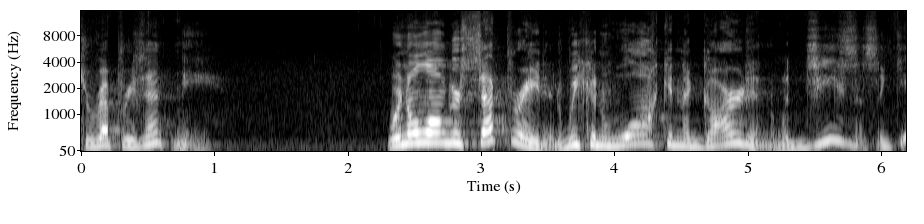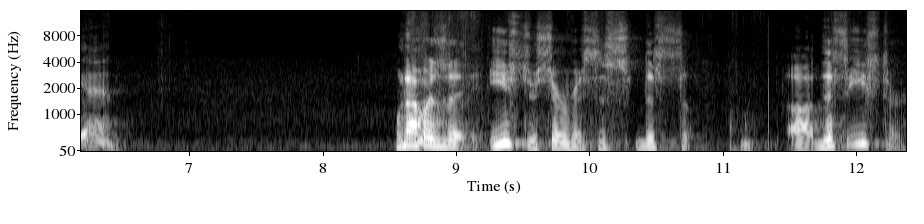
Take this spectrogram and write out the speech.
to represent me. We're no longer separated. We can walk in the garden with Jesus again. When I was at Easter service this, this, uh, this Easter,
